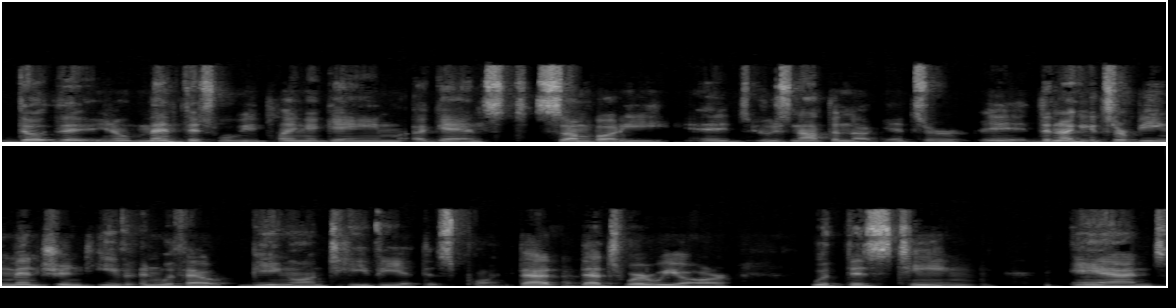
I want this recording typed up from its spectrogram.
the, the you know Memphis will be playing a game against somebody eh, who's not the Nuggets or uh, the Nuggets are being mentioned even without being on TV at this point. That that's where we are with this team, and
